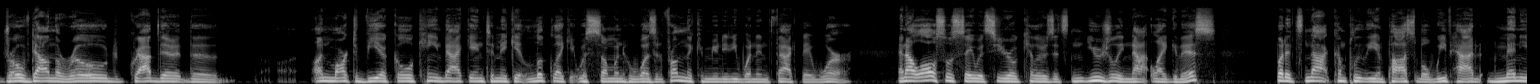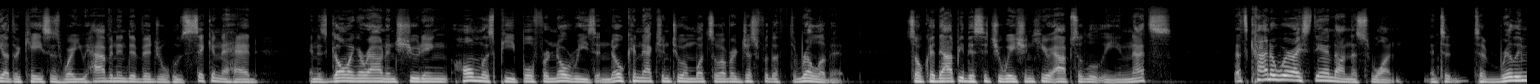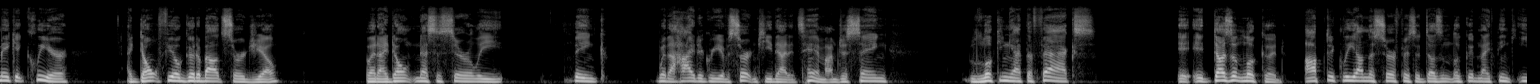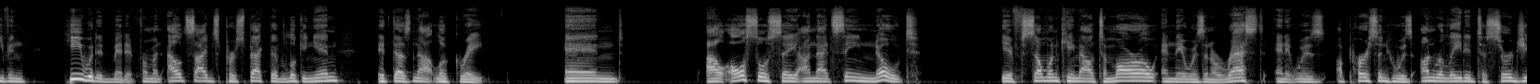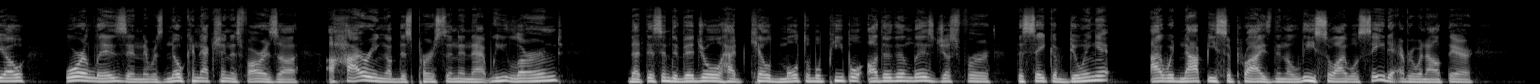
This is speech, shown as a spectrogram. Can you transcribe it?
drove down the road, grabbed the the unmarked vehicle, came back in to make it look like it was someone who wasn't from the community when in fact they were. And I'll also say with serial killers, it's usually not like this, but it's not completely impossible. We've had many other cases where you have an individual who's sick in the head and is going around and shooting homeless people for no reason, no connection to him whatsoever, just for the thrill of it. So could that be the situation here? Absolutely. And that's that's kind of where I stand on this one. And to to really make it clear, I don't feel good about Sergio, but I don't necessarily think with a high degree of certainty that it's him. I'm just saying, looking at the facts, it, it doesn't look good. Optically on the surface, it doesn't look good. And I think even he would admit it from an outside's perspective looking in, it does not look great. And I'll also say on that same note, if someone came out tomorrow and there was an arrest and it was a person who was unrelated to Sergio or Liz, and there was no connection as far as a, a hiring of this person, and that we learned that this individual had killed multiple people other than Liz just for the sake of doing it, I would not be surprised in the least. So I will say to everyone out there,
